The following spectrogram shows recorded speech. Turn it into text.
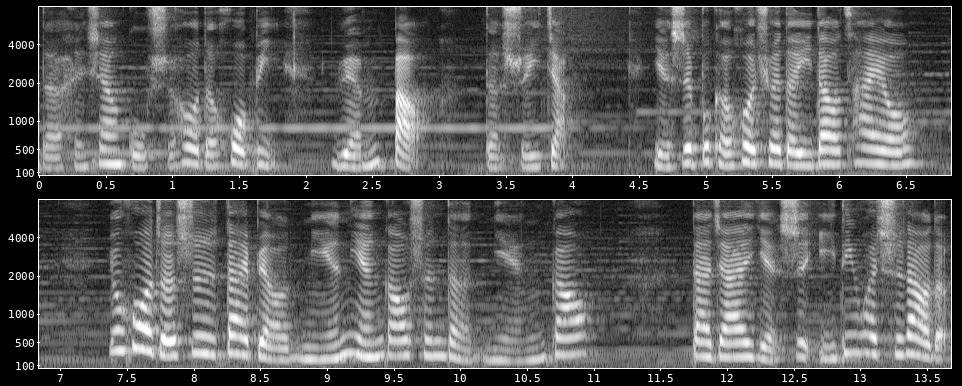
得很像古时候的货币元宝的水饺，也是不可或缺的一道菜哦。又或者是代表年年高升的年糕，大家也是一定会吃到的。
